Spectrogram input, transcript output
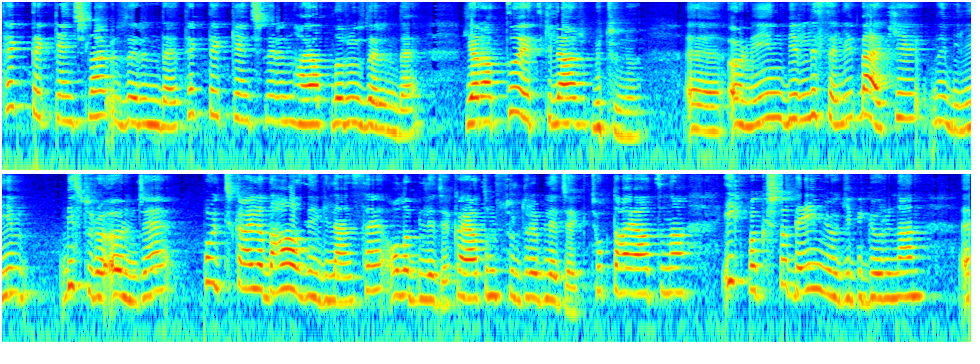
tek tek gençler üzerinde, tek tek gençlerin hayatları üzerinde yarattığı etkiler bütünü. Ee, örneğin bir liseli belki ne bileyim bir süre önce politikayla daha az ilgilense olabilecek, hayatını sürdürebilecek, çok da hayatına ilk bakışta değmiyor gibi görünen e,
